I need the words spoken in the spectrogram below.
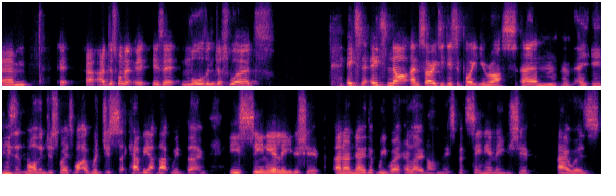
Um, it, I just want to, is it more than just words? It's it's not. I'm sorry to disappoint you, Ross. Um, it isn't more than just words. What I would just caveat that with, though, is senior leadership. And I know that we weren't alone on this, but senior leadership hours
